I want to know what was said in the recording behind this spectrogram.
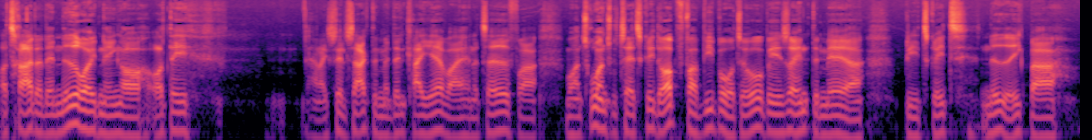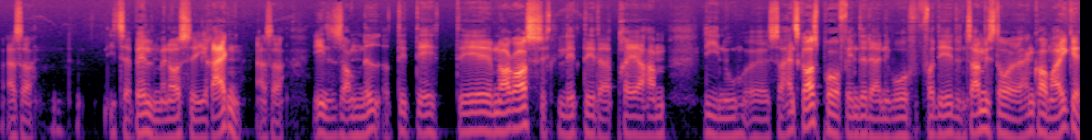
og træt af den nedrykning, og, og det han har ikke selv sagt det, men den karrierevej, han har taget fra, hvor han tror, han skulle tage et skridt op fra Viborg til OB, så endte det med at blive et skridt ned, ikke bare altså, i tabellen, men også i rækken, altså en sæson ned, og det, det, det er nok også lidt det, der præger ham lige nu. Øh, så han skal også prøve at finde det der niveau, for det er den samme historie. Han kommer ikke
